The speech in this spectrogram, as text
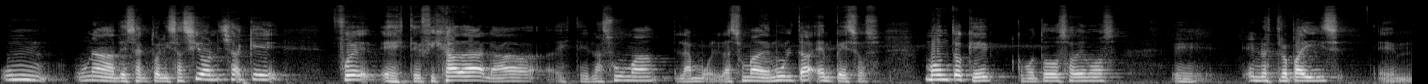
una desactualización, ya que fue este, fijada la, este, la, suma, la, suma de multa en pesos, monto que, como todos sabemos, eh, en nuestro país, em,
